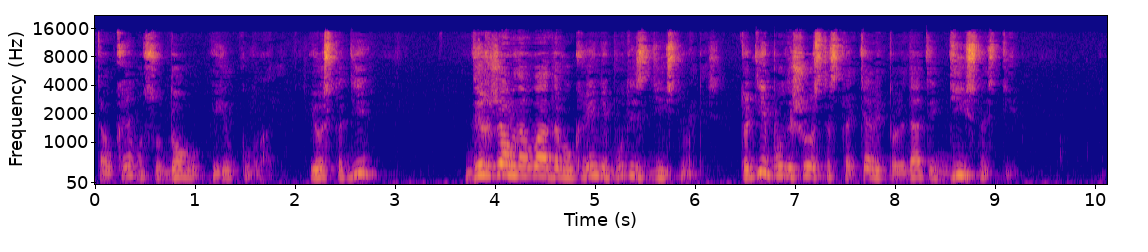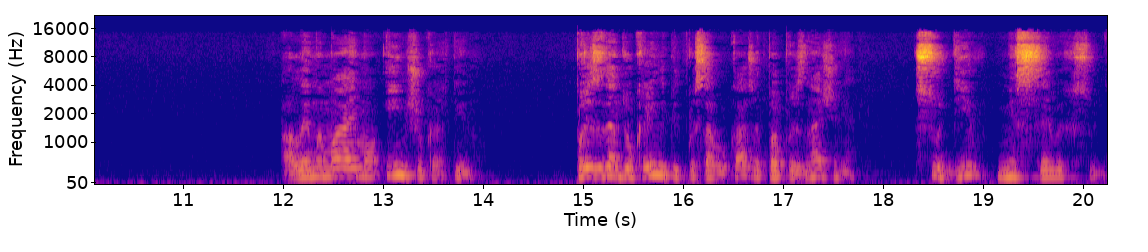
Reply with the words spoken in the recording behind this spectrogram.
та окремо судову гілку влади. І ось тоді державна влада в Україні буде здійснюватись. Тоді буде шоста стаття відповідати дійсності. Але ми маємо іншу картину. Президент України підписав укази про призначення суддів місцевих суддів.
